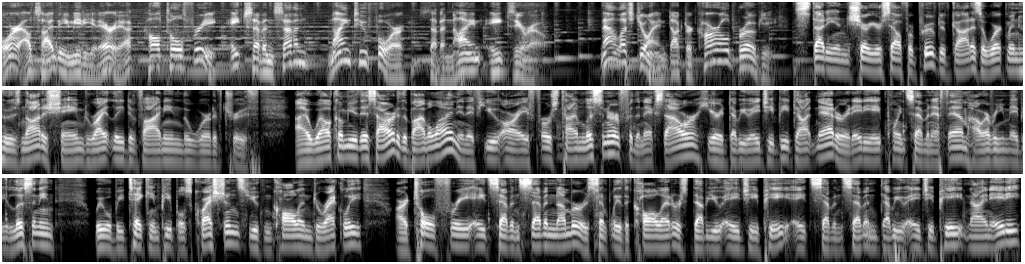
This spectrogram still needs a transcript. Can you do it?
or outside the immediate area, call toll free 877 924 7980. Now let's join Dr. Carl Broggi. Study and show yourself approved of God as a workman who is not ashamed, rightly dividing the word of truth. I welcome you this hour to the Bible Line, and if you are a first time listener for the next hour here at WAGP.net or at 88.7 FM, however you may be listening, we will be taking people's questions. You can call in directly. Our toll free 877 number is simply the call letters WAGP 877 WAGP 980.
